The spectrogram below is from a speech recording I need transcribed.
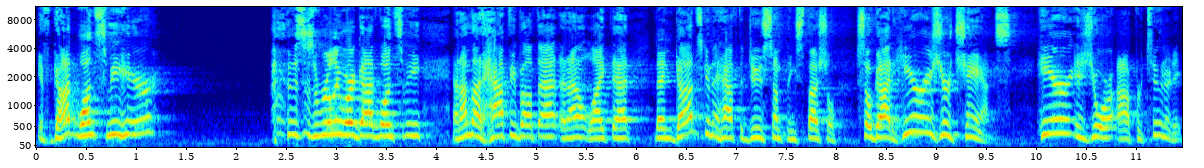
if God wants me here, this is really where God wants me, and I'm not happy about that, and I don't like that, then God's going to have to do something special. So, God, here is your chance. Here is your opportunity.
